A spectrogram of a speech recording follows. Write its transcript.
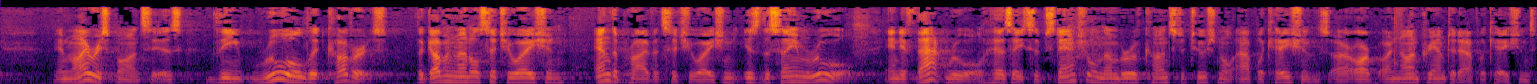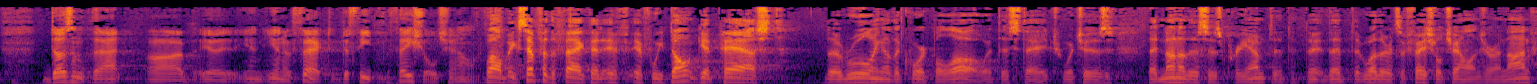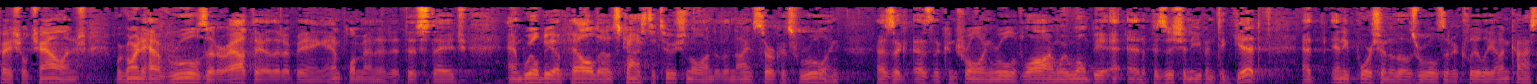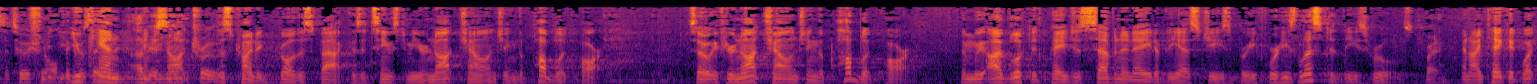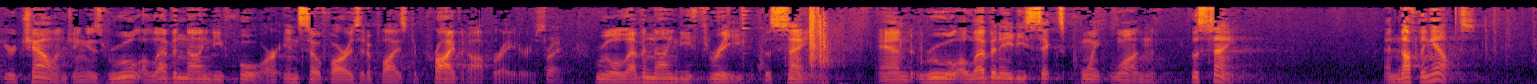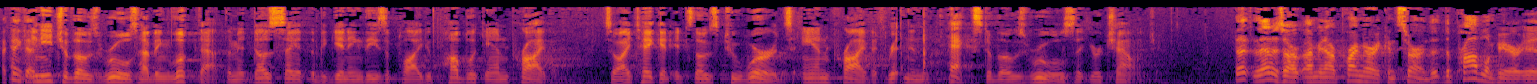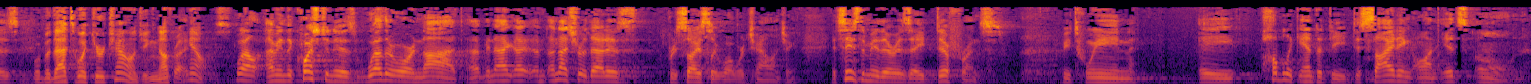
And my response is the rule that covers the governmental situation and the private situation is the same rule. And if that rule has a substantial number of constitutional applications or, or, or non-preempted applications, doesn't that, uh, in, in effect, defeat the facial challenge? Well, except for the fact that if, if we don't get past the ruling of the court below at this stage, which is that none of this is preempted, that, that, that, whether it's a facial challenge or a non-facial challenge, we're going to have rules that are out there that are being implemented at this stage and will be upheld as constitutional under the Ninth Circuit's ruling as, a, as the controlling rule of law, and we won't be in a position even to get at any portion of those rules that are clearly unconstitutional because you can, they obviously not, intrude. Just trying to draw this back because it seems to me you're not challenging the public part. So if you're not challenging the public part, then we, I've looked at pages seven and eight of the SG's brief where he's listed these rules. Right. And I take it what you're challenging is Rule 1194 insofar as it applies to private operators. Right. Rule 1193, the same. And Rule 1186.1, the same. And nothing else. I think in each of those rules, having looked at them, it does say at the beginning these apply to public and private. So I take it it's those two words, and private, written in the text of those rules that you're challenging. That, that is our, I mean, our primary concern. The, the problem here is. Well, but that's what you're challenging, nothing right. else. Well, I mean, the question is whether or not, I mean, I, I, I'm not sure that is precisely what we're challenging. It seems to me there is a difference between a public entity deciding on its own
